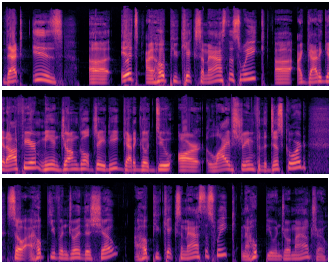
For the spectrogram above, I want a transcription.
that is uh, it. I hope you kick some ass this week. Uh, I got to get off here. Me and John Galt JD got to go do our live stream for the Discord. So I hope you've enjoyed this show. I hope you kick some ass this week, and I hope you enjoy my outro.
